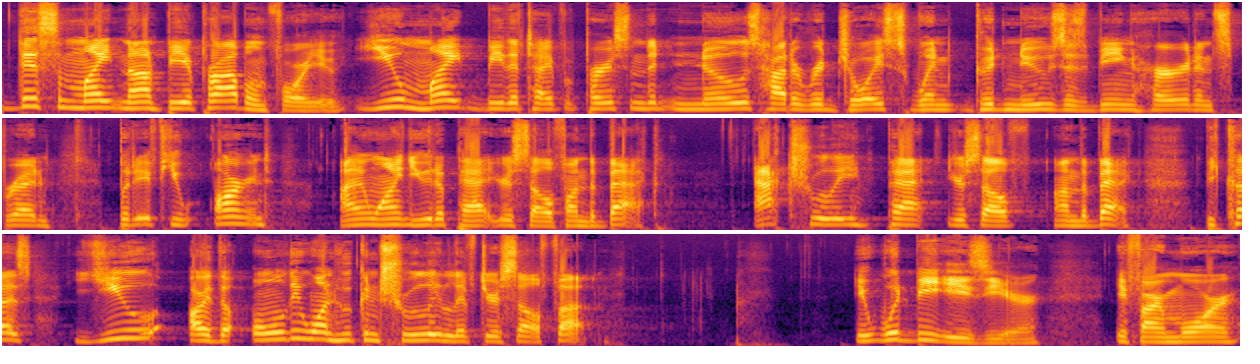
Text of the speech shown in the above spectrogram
this might not be a problem for you. You might be the type of person that knows how to rejoice when good news is being heard and spread. But if you aren't, I want you to pat yourself on the back. Actually, pat yourself on the back because you are the only one who can truly lift yourself up. It would be easier if our more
